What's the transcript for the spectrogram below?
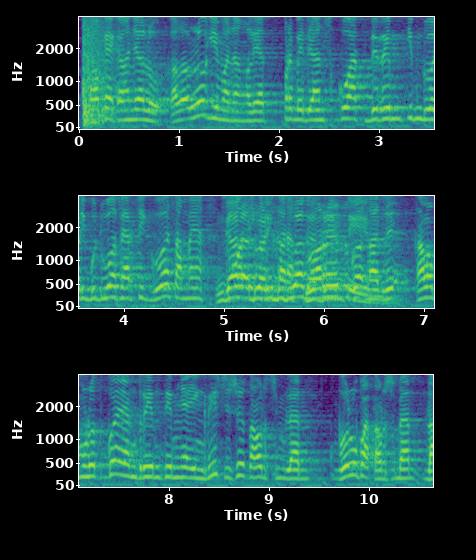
Oke Kang Jalu, kalau lu gimana ngelihat perbedaan squad Dream Team 2002 versi gua sama yang Enggak lah, squad Inggris 2002 sekarang? Nggak Gua dream gua team. nggak dream- kalau menurut gue yang dream timnya Inggris justru tahun 9 gue lupa tahun 9 86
